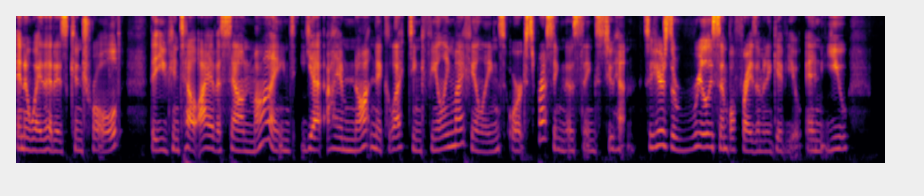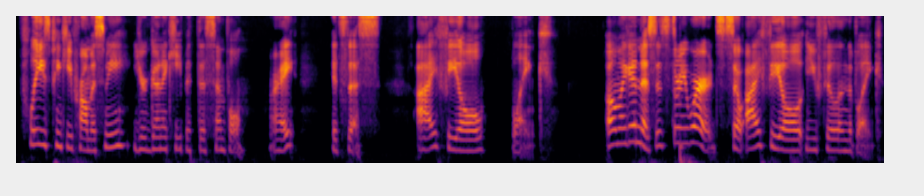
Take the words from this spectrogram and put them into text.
in a way that is controlled, that you can tell I have a sound mind, yet I am not neglecting feeling my feelings or expressing those things to him. So here's the really simple phrase I'm going to give you, and you please pinky promise me you're going to keep it this simple, all right? It's this I feel blank. Oh my goodness, it's three words. So I feel you fill in the blank.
